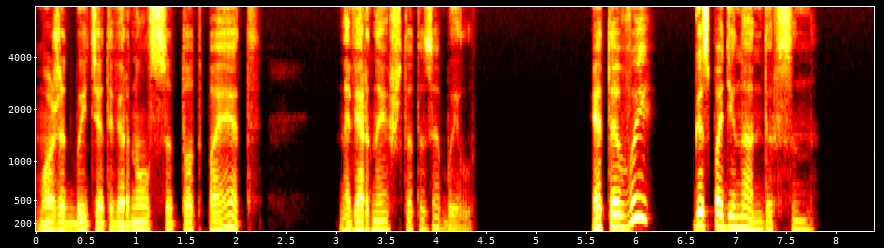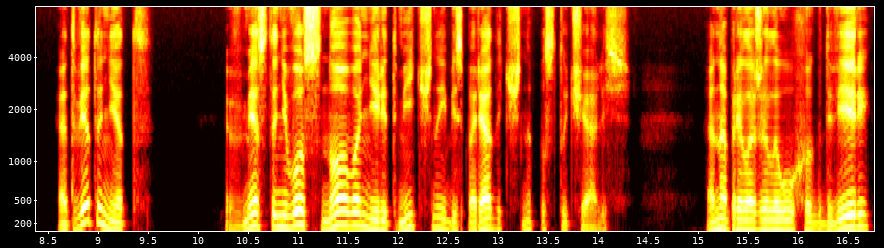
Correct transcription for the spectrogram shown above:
Может быть, это вернулся тот поэт. Наверное, что-то забыл. Это вы, господин Андерсон? Ответа нет. Вместо него снова неритмично и беспорядочно постучались. Она приложила ухо к двери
